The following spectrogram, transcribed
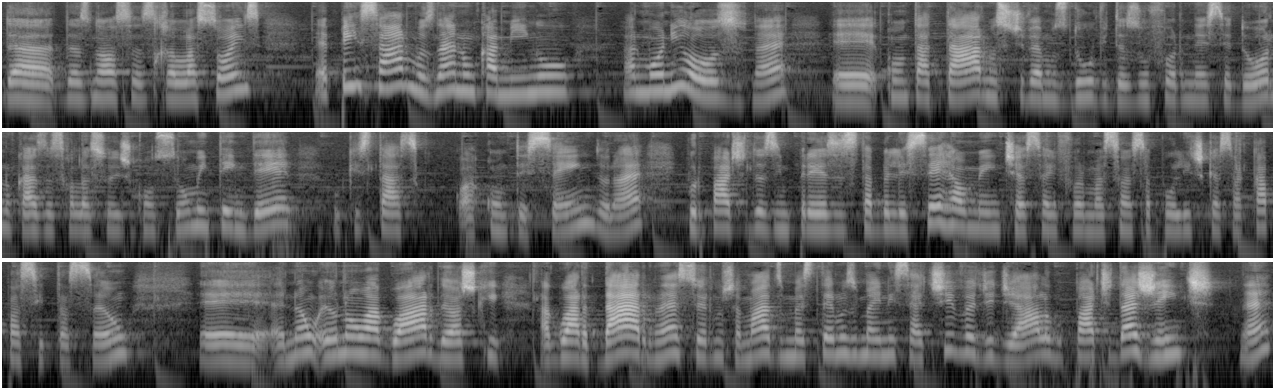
da, das nossas relações é pensarmos, né, num caminho harmonioso, né? É, contatarmos, se tivermos dúvidas, um fornecedor, no caso das relações de consumo, entender o que está acontecendo, né? Por parte das empresas estabelecer realmente essa informação, essa política, essa capacitação. É, não, eu não aguardo, eu acho que aguardar, né, sermos chamados, mas temos uma iniciativa de diálogo parte da gente, né?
